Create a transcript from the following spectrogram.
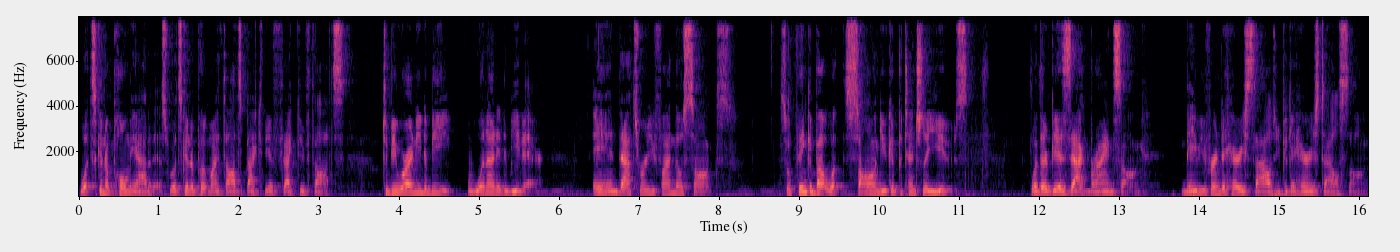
what's going to pull me out of this? What's going to put my thoughts back to the effective thoughts to be where I need to be when I need to be there. And that's where you find those songs. So think about what song you could potentially use, whether it be a Zach Bryan song. Maybe if you're into Harry Styles, you pick a Harry Styles song.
